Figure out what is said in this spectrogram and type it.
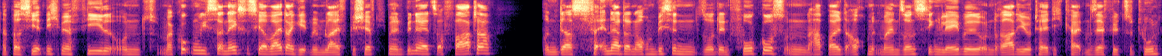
Da passiert nicht mehr viel und mal gucken, wie es dann nächstes Jahr weitergeht mit dem Live-Geschäft. Ich meine, bin ja jetzt auch Vater und das verändert dann auch ein bisschen so den Fokus und habe halt auch mit meinen sonstigen Label- und Radiotätigkeiten sehr viel zu tun.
